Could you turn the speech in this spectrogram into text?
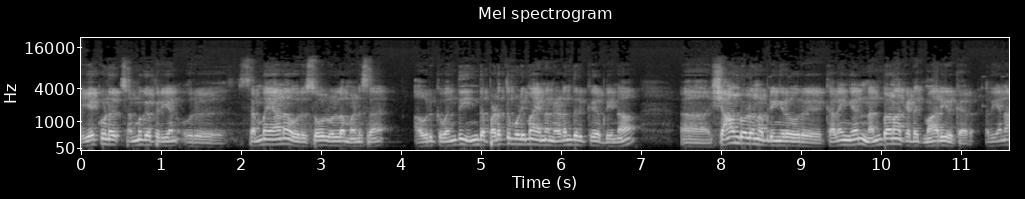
இயக்குனர் சண்முக பிரியன் ஒரு செம்மையான ஒரு சோல் உள்ள மனுஷன். அவருக்கு வந்து இந்த படத்து மூலிமா என்ன நடந்திருக்கு அப்படின்னா ஷான் ஷாண்டோலன் அப்படிங்கிற ஒரு கலைஞன் நண்பனாக கிடை மாறி இருக்கார் அது ஏன்னா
